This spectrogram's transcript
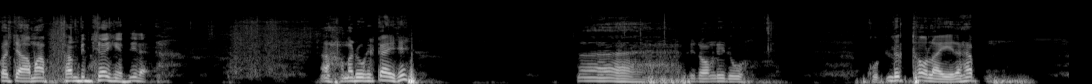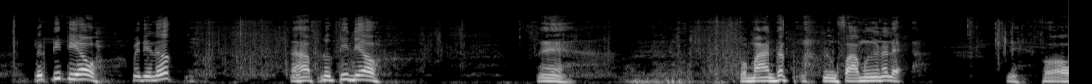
ก็จะเอามาทำเป็นเชื้อเห็ดนี่แหละ อะมาดูใกล้ๆสิอ่าพี่น้องได้ดู ขุดลึกเท่าไหร่นะครับ ลึกนิดเดียว ไม่ได้ลึกนะครับ ลึกนิดเดียวนี่ประมาณสักหนึ่งฝ่ามือนั่นแหละ นี่ก็เอา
